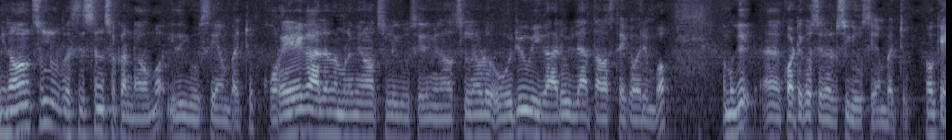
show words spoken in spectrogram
മിനോക്സിൽ റെസിസ്റ്റൻസ് ഒക്കെ ഉണ്ടാകുമ്പോൾ ഇത് യൂസ് ചെയ്യാൻ പറ്റും. കുറേ കാലം നമ്മൾ മിനോക്സിൽ യൂസ് ചെയ്ത് മിനോക്സിലിനോട് ഒരു വികാരവും ഇല്ലാത്ത അവസ്ഥയൊക്കെ വരുമ്പോൾ നമുക്ക് കോർട്ടിക്കോസ്റ്റെറോയിഡ്സ് യൂസ് ചെയ്യാൻ പറ്റും. ഓക്കെ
